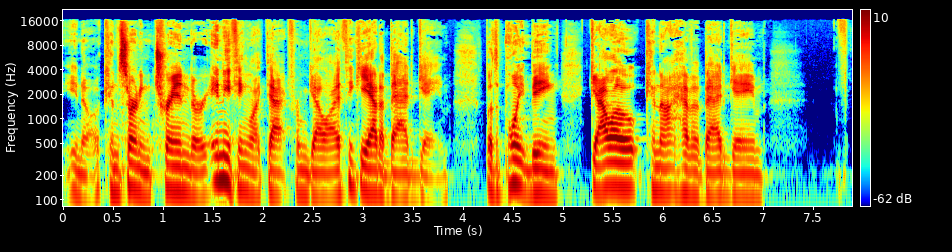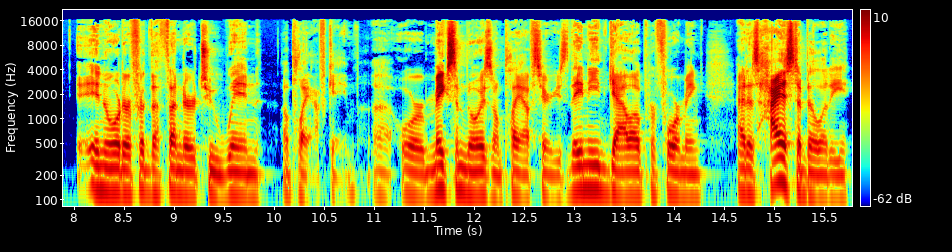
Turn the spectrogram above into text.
you know a concerning trend or anything like that from Gallo. I think he had a bad game. But the point being, Gallo cannot have a bad game in order for the Thunder to win a playoff game uh, or make some noise on a playoff series. They need Gallo performing at his highest ability,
